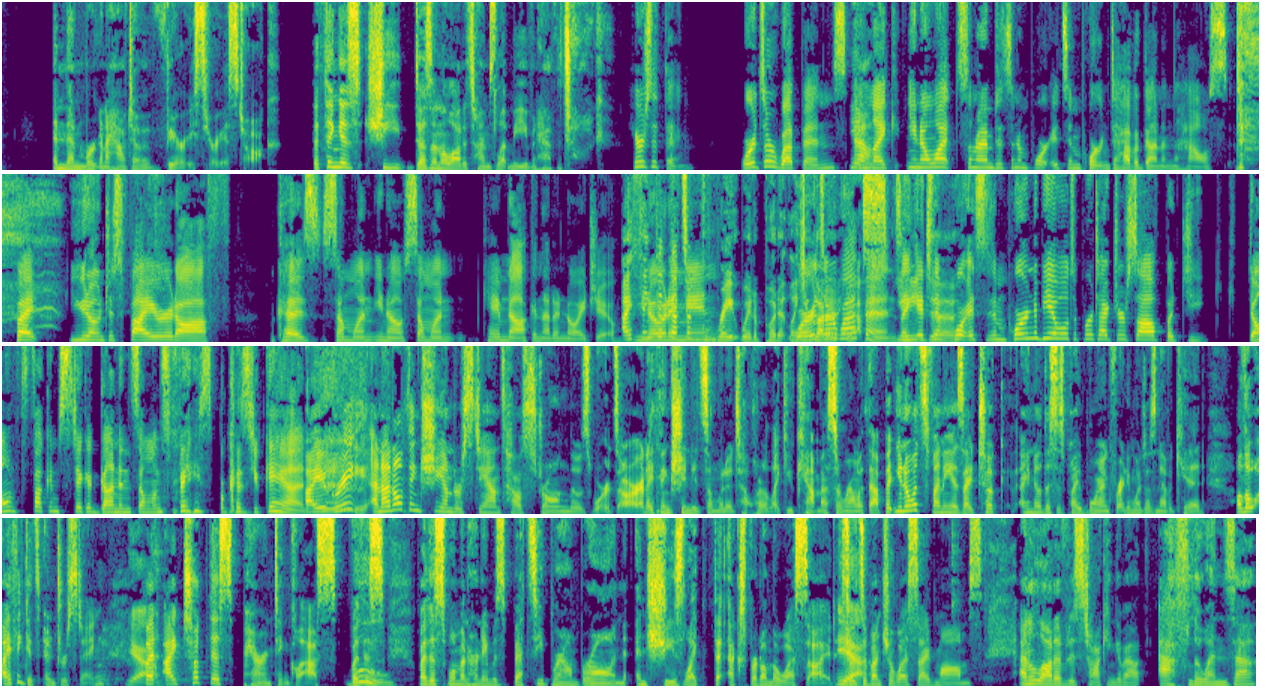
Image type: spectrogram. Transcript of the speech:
and then we're going to have to have a very serious talk. The thing is, she doesn't a lot of times let me even have the talk. Here's the thing. Words are weapons. Yeah. And like, you know what? Sometimes it's an important it's important to have a gun in the house. but you don't just fire it off because someone, you know, someone came knocking that annoyed you. I You think know that that's I mean? a great way to put it. Like Words you gotta, are yes, weapons. you like it's to- important. It's important to be able to protect yourself, but you don't fucking stick a gun in someone's face because you can. I agree. And I don't think she understands how strong those words are. And I think she needs someone to tell her, like, you can't mess around with that. But you know what's funny is I took, I know this is probably boring for anyone who doesn't have a kid, although I think it's interesting. Yeah. But I took this parenting class by Ooh. this by this woman. Her name is Betsy Brown Braun, and she's like the expert on the West Side. So Yeah. it's a bunch of West Side moms. And a lot of it is talking about affluenza.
